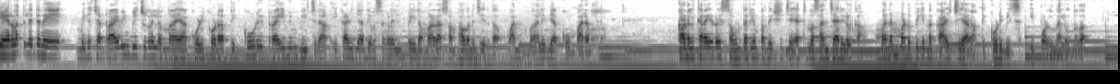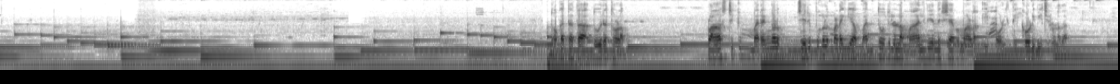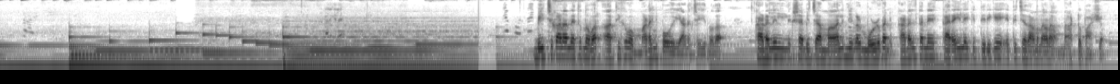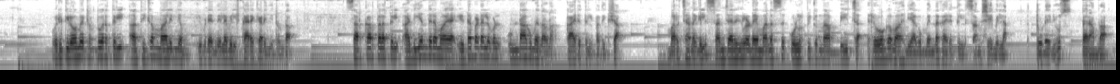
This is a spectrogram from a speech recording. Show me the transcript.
കേരളത്തിലെ തന്നെ മികച്ച ഡ്രൈവിംഗ് ബീച്ചുകളിലൊന്നായ കോഴിക്കോട് തിക്കോടി ഡ്രൈവിംഗ് ബീച്ചിന് ഇക്കഴിഞ്ഞ ദിവസങ്ങളിൽ പെയ്ത മഴ സംഭാവന ചെയ്തത് വൻ മാലിന്യ കൂമ്പാരമാണ്. കടൽക്കരയുടെ സൗന്ദര്യം പ്രതീക്ഷിച്ച് എത്തുന്ന സഞ്ചാരികൾക്ക് മനം മടുപ്പിക്കുന്ന കാഴ്ചയാണ് തിക്കോടി ബീച്ച് ഇപ്പോൾ നൽകുന്നത്. ദൂരത്തോളം പ്ലാസ്റ്റിക്കും മരങ്ങളും ചെരുപ്പുകളും അടങ്ങിയ വൻതോതിലുള്ള മാലിന്യ നിക്ഷേപമാണ് ഇപ്പോൾ തിക്കോടി ബീച്ചിലുള്ളത്. ബീച്ച് കാണാൻ എത്തുന്നവർ അധികവും മടങ്ങിപ്പോവുകയാണ് ചെയ്യുന്നത്. കടലിൽ നിക്ഷേപിച്ച മാലിന്യങ്ങൾ മുഴുവൻ കടൽ തന്നെ കരയിലേക്ക് തിരികെ എത്തിച്ചതാണെന്നാണ് നാട്ടുഭാഷ്യം. ഒരു കിലോമീറ്റർ ദൂരത്തിൽ അധികം മാലിന്യം ഇവിടെ നിലവിൽ കരക്കടിഞ്ഞിട്ടുണ്ട് സർക്കാർ തലത്തിൽ അടിയന്തരമായ ഇടപെടലുകൾ ഉണ്ടാകുമെന്നാണ് കാര്യത്തിൽ പ്രതീക്ഷ. മറിച്ചാണെങ്കിൽ സഞ്ചാരികളുടെ മനസ്സ് കുളിർപ്പിക്കുന്ന ബീച്ച് രോഗവാഹിനിയാകും എന്ന കാര്യത്തിൽ സംശയമില്ല. Today news Perambra.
